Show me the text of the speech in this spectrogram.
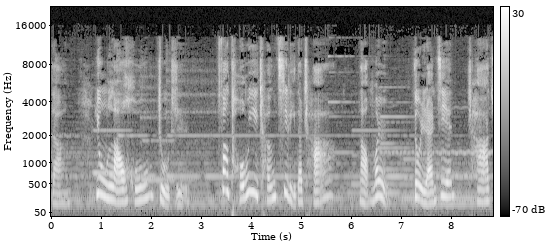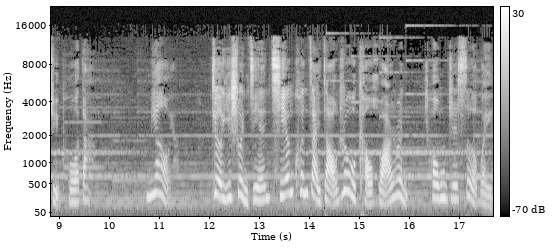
当用老壶煮之，放同一盛器里的茶，那味儿顿然间差距颇大。妙呀！这一瞬间，乾坤再造，入口滑润，充之色味，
